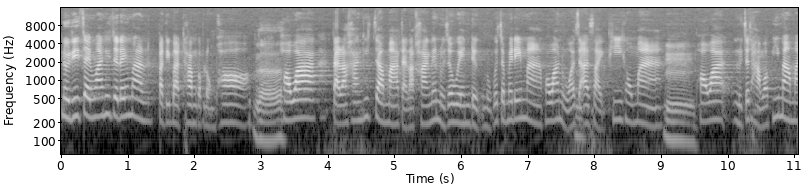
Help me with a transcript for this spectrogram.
หนูดีใจมากที่จะได้มาปฏิบัติธรรมกับหลวงพ่อเหรอเพราะว่าแต่ละครั้งที่จะมาแต่ละครั้งเนี่ยหนูจะเวรดึกหนูก็จะไม่ได้มา เพราะว่าหนูว่าจะอาศัยพี่เขามาอืมเพราะว่าหนูจะถามว่าพี่มาไหม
